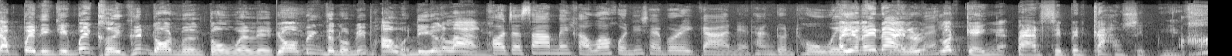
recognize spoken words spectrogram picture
จำเป็นจริงๆ ไม่เคยขึ้นดอนเมืองโตเลย ยอมวิ่งถนนวิภาวดีข้างล่างพอจะทราบไหมคะว่าคนที่ใช้บริการเนี่ยทางด่วนโทเวไอ้ยังไงได้แล้วเยอะไหมรถเก๋งอะ80 เป็น 90เงี้ยอ่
